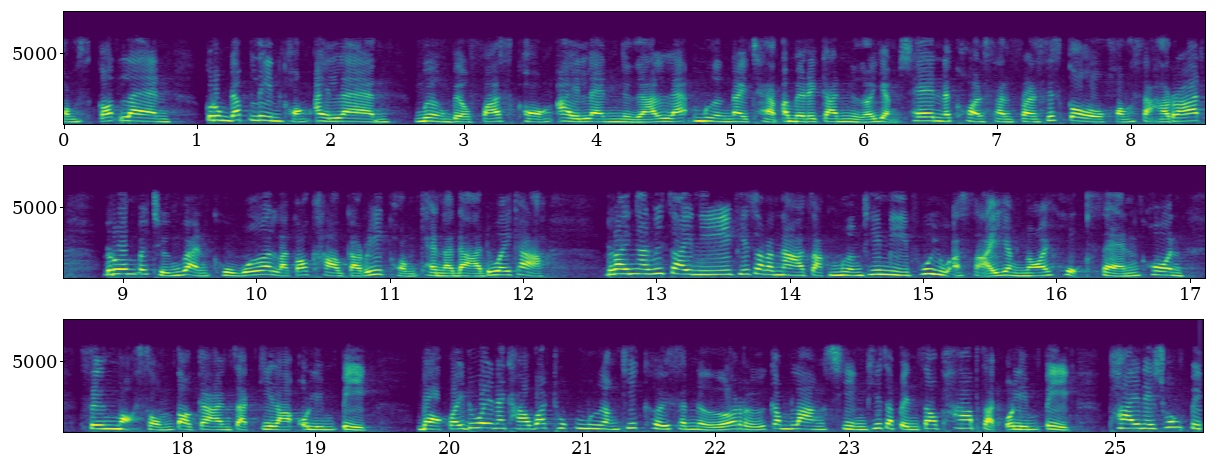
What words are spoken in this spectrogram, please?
ของสกอตแลนด์ กรุงดับลินของไอร์แลนด์ เมืองเบลฟาสต์ของไอร์แลนด์เหนือ และเมืองในแถบอเมริกันเหนือ อย่างเช่น นครซานฟรานซิสโกของสหรัฐ รวมไปถึงแวนคูเวอร์ และก็คาลการีของแคนาดาด้วยค่ะรายงานวิจัยนี้พิจารณาจากเมืองที่มีผู้อยู่อาศัยอย่างน้อย 6 0 0 0 0 0 คน ซึ่งเหมาะสมต่อการจัดกีฬาโอลิมปิก บอกไว้ด้วยนะคะว่าทุกเมืองที่เคยเสนอหรือกำลังชิงที่จะเป็นเจ้าภาพจัดโอลิมปิก ภายในช่วงปี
